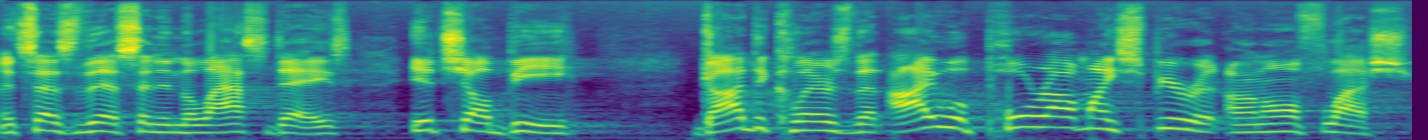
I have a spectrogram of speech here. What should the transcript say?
it says this, and in the last days it shall be, God declares that I will pour out my spirit on all flesh.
